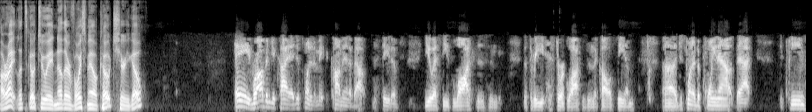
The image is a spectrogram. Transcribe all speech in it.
All right, let's go to another voicemail, coach. Here you go. Hey, Robin Yakai. I just wanted to make a comment about the state of USC's losses and the three historic losses in the Coliseum. Uh, just wanted to point out that the teams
